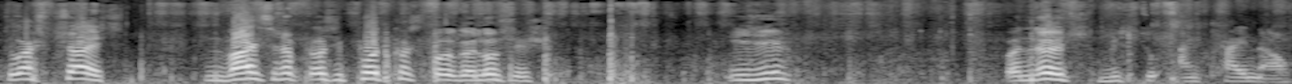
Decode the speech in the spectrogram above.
Du weißt Bescheid. Dann weiß ich, ob die Podcast-Folge los ist. Easy. Wenn nicht, bist du ein kleiner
